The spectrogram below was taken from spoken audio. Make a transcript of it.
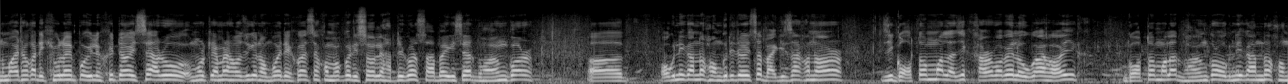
নুমাই থকা দেখিবলৈ পৰিলক্ষিত হৈছে আৰু মোৰ কেমেৰা সহযোগী নবৈ দেখুৱাইছে সমগ্ৰ দৃশ্যলৈ হাতীগড় চাহ বাগিচাত ভয়ংকৰ অগ্নিকাণ্ড সংঘটিত হৈছে। বাগিচাখনৰ যি গৌতমমালা যি সাৰৰ বাবে লগোৱা হয় গৌতমমালাত ভয়ংকৰ অগ্নিকাণ্ড সং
